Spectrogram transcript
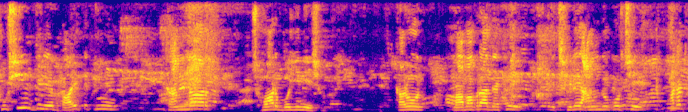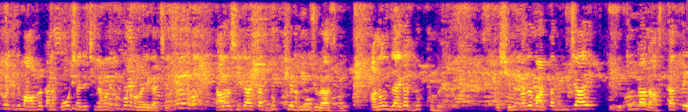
খুশির দিনে বাড়িতে কোনো কান্নার ঝড় বইয়ে নিয়ে এসো কারণ মা বাবারা দেখে ছেলে আনন্দ করছে, হঠাৎ করে যদি মা বাবার কানে পৌঁছায় যে ছেলে আমার দুর্ঘটনা হয়ে গেছে, তাহলে সেটা একটা দুঃখের দিন চলে আসবে। আনন্দ জায়গায় দুঃখ হয়ে যায়। সেদিন তাদের বার্তা দিতে চায় যে তোমরা রাস্তাতে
